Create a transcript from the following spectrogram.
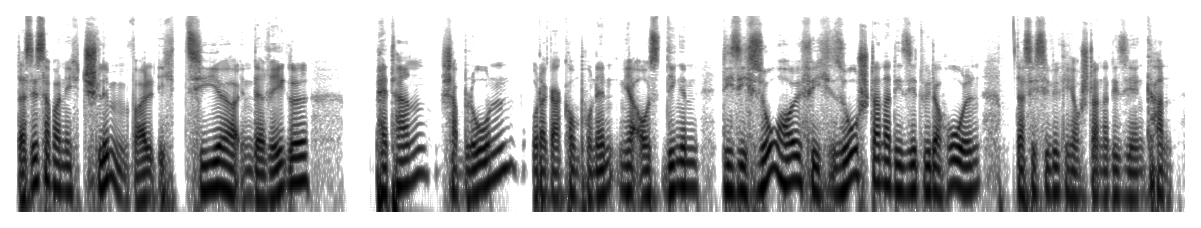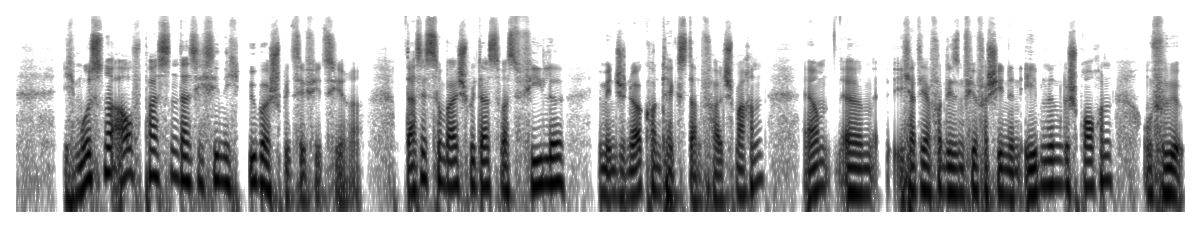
Das ist aber nicht schlimm, weil ich ziehe in der Regel Pattern, Schablonen oder gar Komponenten ja aus Dingen, die sich so häufig, so standardisiert wiederholen, dass ich sie wirklich auch standardisieren kann. Ich muss nur aufpassen, dass ich sie nicht überspezifiziere. Das ist zum Beispiel das, was viele im Ingenieurkontext dann falsch machen. Ja, ähm, ich hatte ja von diesen vier verschiedenen Ebenen gesprochen und für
